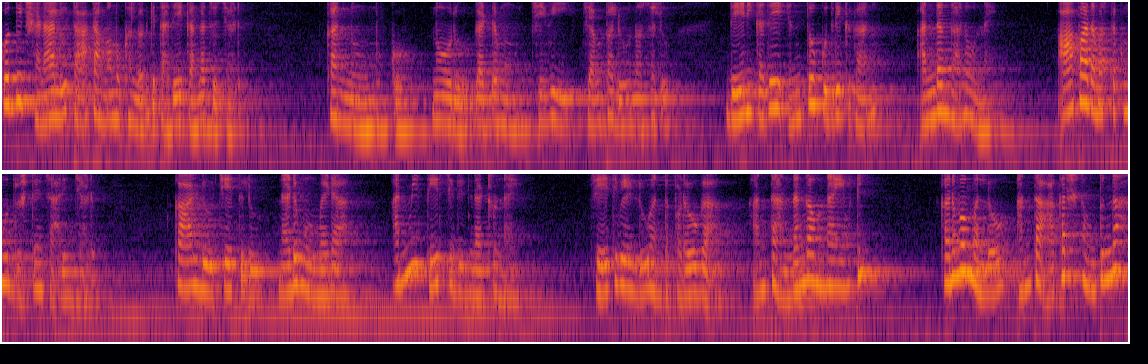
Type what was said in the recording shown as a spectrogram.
కొద్ది క్షణాలు తాత అమ్మ ముఖంలోనికి తదేకంగా చూచాడు. కన్ను ముక్కు నోరు గడ్డము చెవి చెంపలు నొసలు దేనికదే ఎంతో కుదిరికగాను అందంగానూ ఉన్నాయి. ఆపాదమస్తకము దృష్టిని సారించాడు. కాళ్ళు చేతులు నడుము మెడ అన్నీ తీర్చిదిద్దినట్లున్నాయి. చేతివేళ్ళు అంత పొడవుగా అంత అందంగా ఉన్నాయేమిటి? కనుబొమ్మల్లో అంత ఆకర్షణ ఉంటుందా?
